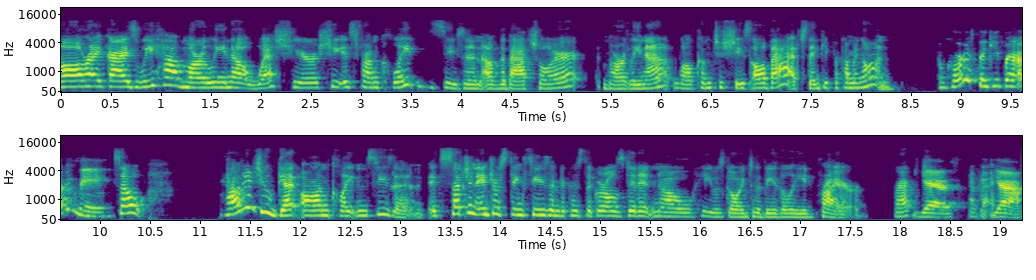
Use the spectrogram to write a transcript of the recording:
All right, guys, we have Marlena Wesh here. She is from Clayton season of The Bachelor. Marlena, welcome to She's All Bach. Thank you for coming on. Of course. Thank you for having me. So, how did you get on Clayton season? It's such an interesting season because the girls didn't know he was going to be the lead prior, correct? Yes. Okay. Yeah.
